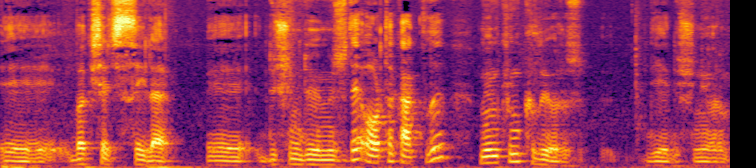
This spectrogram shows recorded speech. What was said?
e, bakış açısıyla e, düşündüğümüzde ortak aklı mümkün kılıyoruz diye düşünüyorum.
